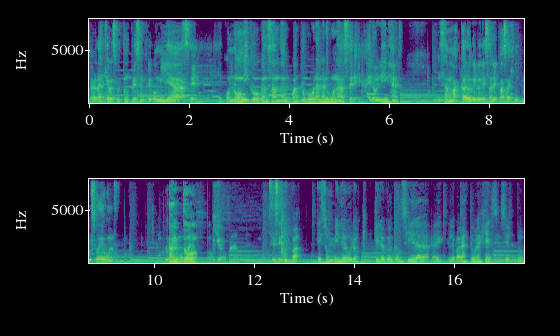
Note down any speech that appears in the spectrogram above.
La verdad es que resulta un precio, entre comillas, económico, pensando en cuánto cobran algunas aerolíneas, quizás más caro que lo que sale el pasaje incluso de uno. Por tanto... Sí, sí esos mil euros, ¿qué es lo que considera? Eh, le pagaste a una agencia, ¿cierto?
